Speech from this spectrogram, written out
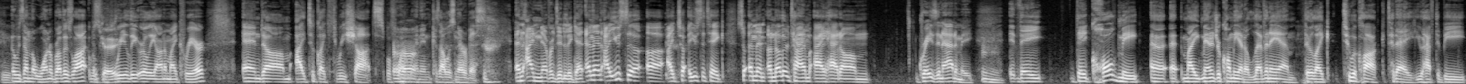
It was on the Warner Brothers lot. It was Okay. really early on in my career, and um, I took like three shots before I went in because I was nervous. And I never did it again. And then I used to, uh, I I used to take so. And then another time I had um, Grey's Anatomy. It- they they called me. Uh, uh, my manager called me at 11 a.m. They're like, two o'clock today. You have to be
